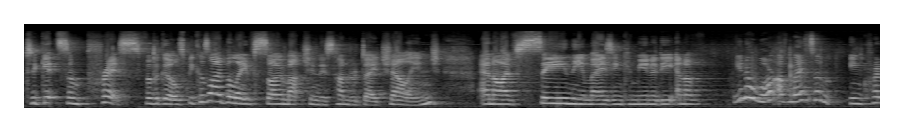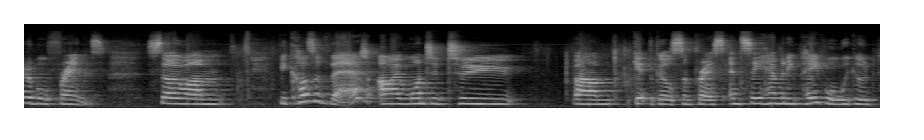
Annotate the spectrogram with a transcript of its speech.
to get some press for the girls because I believe so much in this 100 day challenge and I've seen the amazing community and I've, you know what, I've made some incredible friends. So, um, because of that, I wanted to um, get the girls some press and see how many people we could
